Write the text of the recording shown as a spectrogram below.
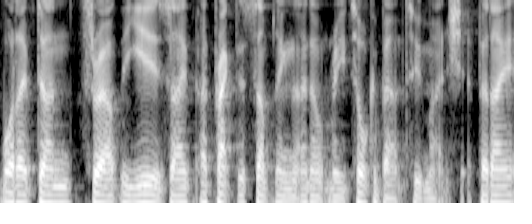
what I've done throughout the years, I, I, practice something that I don't really talk about too much, but I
